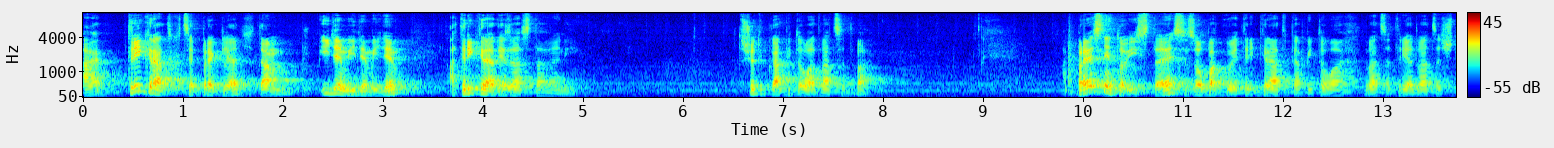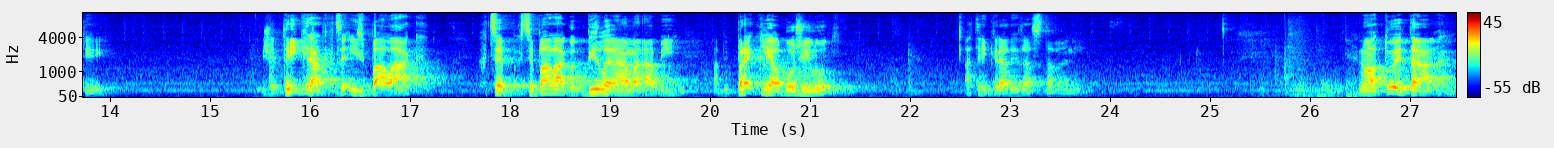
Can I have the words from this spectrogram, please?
a trikrát chce prekliať, tam idem, idem, idem a trikrát je zastavený. Všetko kapitola 22. A presne to isté sa zopakuje trikrát v kapitolách 23 a 24. Že trikrát chce ísť Balák, chce, chce Balák od Bileáma, aby, aby preklial Boží ľud a trikrát je zastavený. No a tu je tá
